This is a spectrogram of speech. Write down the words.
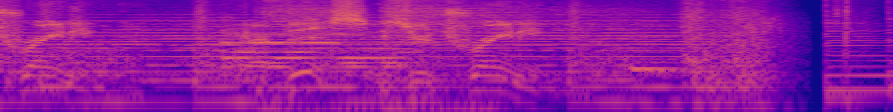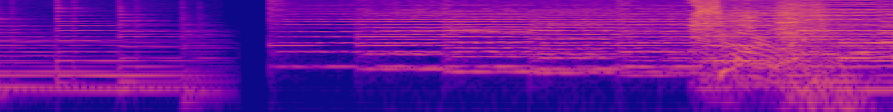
training. This is your training. Charlotte!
